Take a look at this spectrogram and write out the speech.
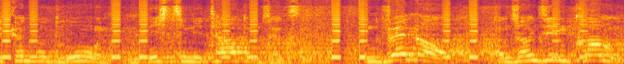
Die können nur drohen nichts in die Tat umsetzen. Und wenn auch, dann sollen sie ihm kommen.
